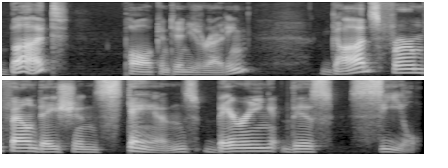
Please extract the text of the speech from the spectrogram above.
But, Paul continues writing, God's firm foundation stands bearing this seal.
